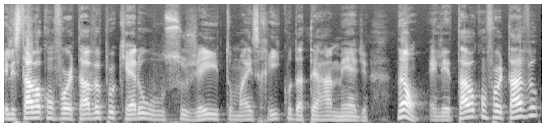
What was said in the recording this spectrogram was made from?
ele estava confortável porque era o sujeito mais rico da Terra-média. Não, ele estava confortável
